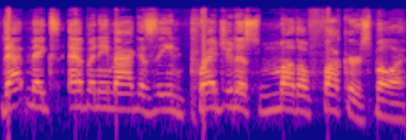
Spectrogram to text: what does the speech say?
that makes Ebony Magazine prejudiced motherfuckers, boy.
